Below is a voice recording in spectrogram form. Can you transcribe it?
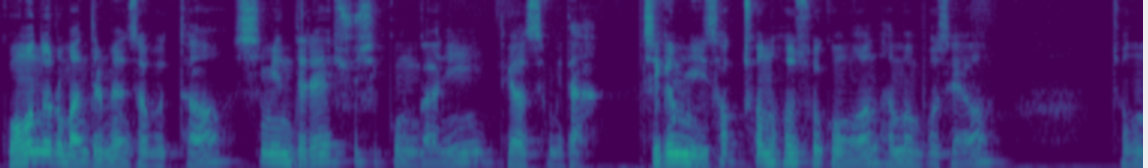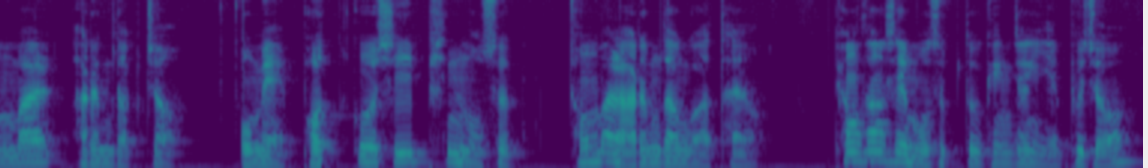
공원으로 만들면서부터 시민들의 휴식 공간이 되었습니다. 지금 이 석촌 호수공원 한번 보세요. 정말 아름답죠? 봄에 벚꽃이 핀 모습 정말 아름다운 것 같아요. 평상시의 모습도 굉장히 예쁘죠?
